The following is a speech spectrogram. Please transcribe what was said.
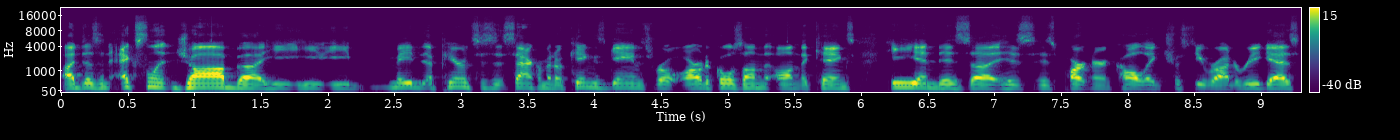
uh, does an excellent job. Uh, he, he, he made appearances at Sacramento Kings games, wrote articles on the on the Kings. He and his uh, his his partner and colleague Tristy Rodriguez,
